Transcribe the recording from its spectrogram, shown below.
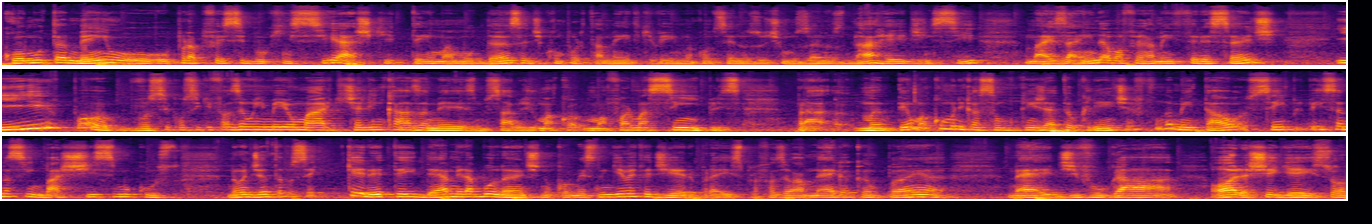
como também o, o, próprio Facebook em si, acho que tem uma mudança de comportamento que vem acontecendo nos últimos anos na rede em si, mas ainda é uma ferramenta interessante. E, pô, você conseguir fazer um e-mail marketing ali em casa mesmo, sabe? De uma, uma forma simples, para manter uma comunicação com quem já é teu cliente é fundamental, sempre pensando assim, baixíssimo custo. Não adianta você querer ter ideia mirabolante no começo, ninguém vai ter dinheiro para isso, para fazer uma mega campanha, né? Divulgar, olha, cheguei, só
